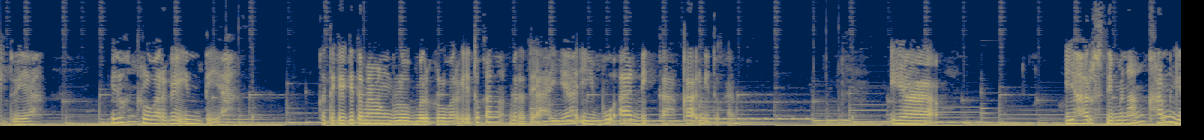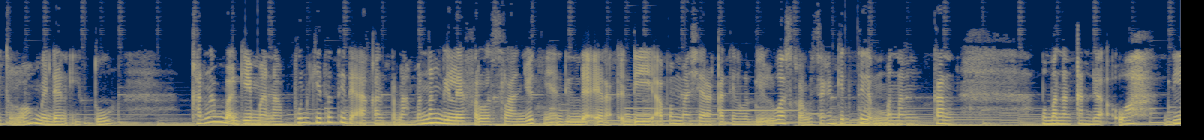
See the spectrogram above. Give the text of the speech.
gitu ya. Itu kan keluarga inti ya ketika kita memang belum berkeluarga itu kan berarti ayah, ibu, adik, kakak gitu kan. Ya ya harus dimenangkan gitu loh medan itu. Karena bagaimanapun kita tidak akan pernah menang di level selanjutnya di daerah di apa masyarakat yang lebih luas kalau misalkan kita tidak memenangkan memenangkan dakwah di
